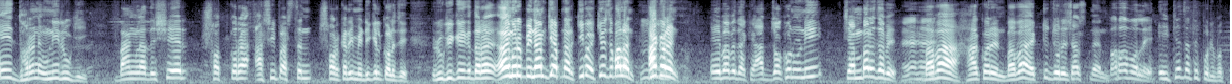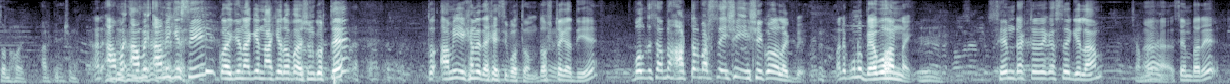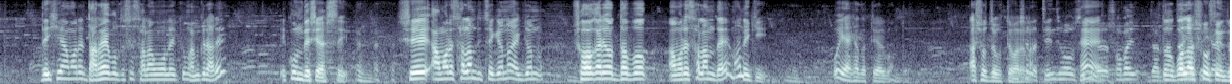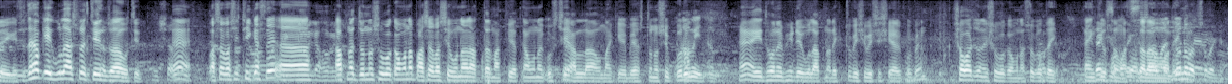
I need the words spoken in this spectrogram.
এই ধরেন উনি রুগী বাংলাদেশের শতকরা আশি পার্সেন্ট সরকারি মেডিকেল কলেজে রুগীকে ধরে মুরব্বী নাম কি আপনার? কি ভাই কি হয়েছে বলেন? হ্যাঁ করেন। এইভাবে দেখে। আর যখন উনি চেম্বারে যাবে। হ্যাঁ, হ্যাঁ। বাবা হা করেন। বাবা একটু জোরে শ্বাস নেন। বাবা বলে। এইটা যাতে পরিবর্তন হয় আর কিছু না। আর আমি আমি গেছি কয়েকদিন আগে নাকের অপারেশন করতে। তো আমি এখানে দেখাইছি প্রথম দশ টাকা দিয়ে। বলতেছে আপনার আটটার বাড়ছে এসে এসে করা লাগবে। মানে কোনো ব্যবহার নাই। সেম ডাক্তারের কাছে গেলাম হ্যাঁ চেম্বারে। দেখি আমার দাঁড়ায় বলতেছে সালাম আলাইকুম। আমি করে আরে এ কোন দেশে আসছি? সে আমারে সালাম দিচ্ছে কেন? একজন সহকারী অধ্যাপক আমারে সালাম দেয় মানে কি? ওই এক হাজার টাকার গন্ধ। আর সহ্য করতে পারে চেঞ্জ হওয়া হ্যাঁ। সবাই তো গলার সুর চেঞ্জ হয়ে গেছে। যাই হোক এগুলো আসলে চেঞ্জ হওয়া উচিত। হ্যাঁ পাশাপাশি ঠিক আছে আপনার জন্য শুভকামনা পাশাপাশি ওনার আত্মার মাফিয়াত কামনা করছি। আল্লাহ ওনাকে ব্যস্ত নসিব করুন হ্যাঁ এই ধরনের ভিডিওগুলো আপনারা একটু বেশি বেশি শেয়ার করবেন। সবার জন্য শুভকামনা। শোকত ভাই থ্যাংক ইউ সো মাচ সালাম আলাইকুম। ধন্যবাদ সবাইকে।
